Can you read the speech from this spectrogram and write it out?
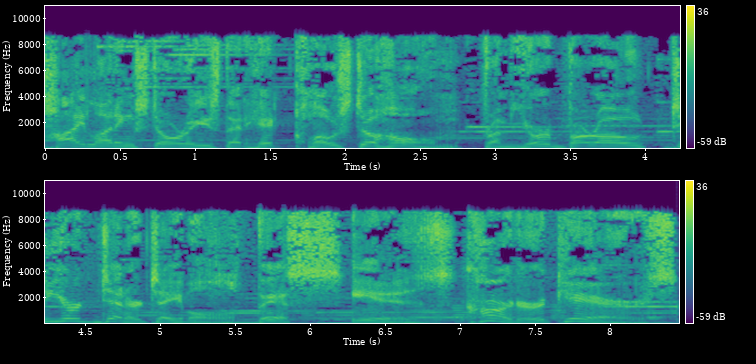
highlighting stories that hit close to home from your borough to your dinner table. This is Carter Cares.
